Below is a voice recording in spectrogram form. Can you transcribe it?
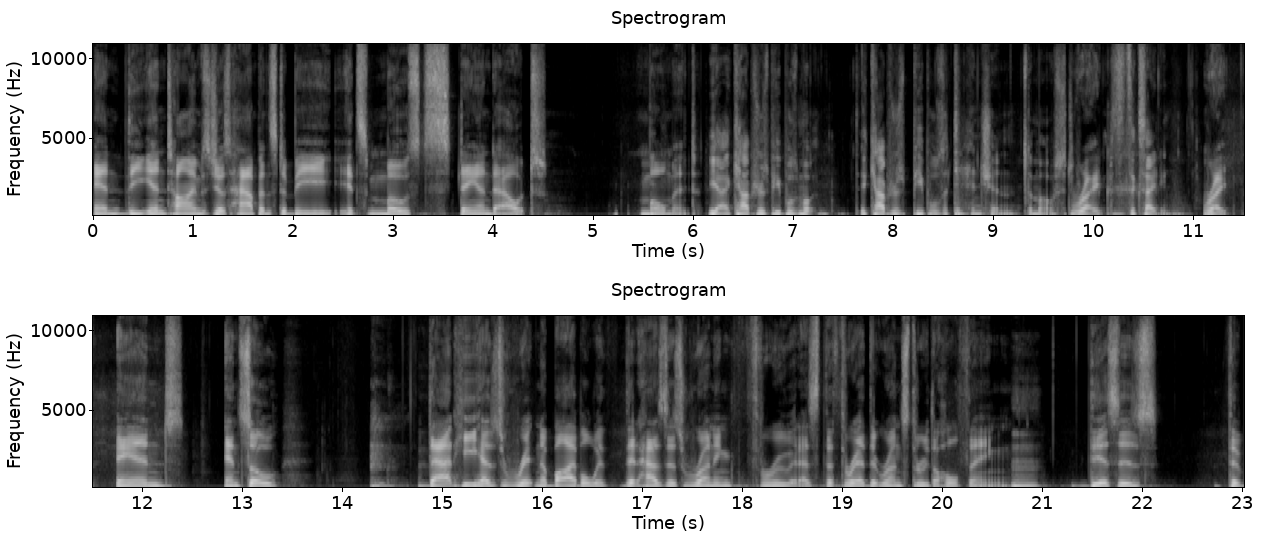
And the end times just happens to be its most standout moment. Yeah, it captures people's mo- it captures people's attention the most. Right. Because it's exciting. Right. And and so that he has written a Bible with that has this running through it as the thread that runs through the whole thing. Mm. This is the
